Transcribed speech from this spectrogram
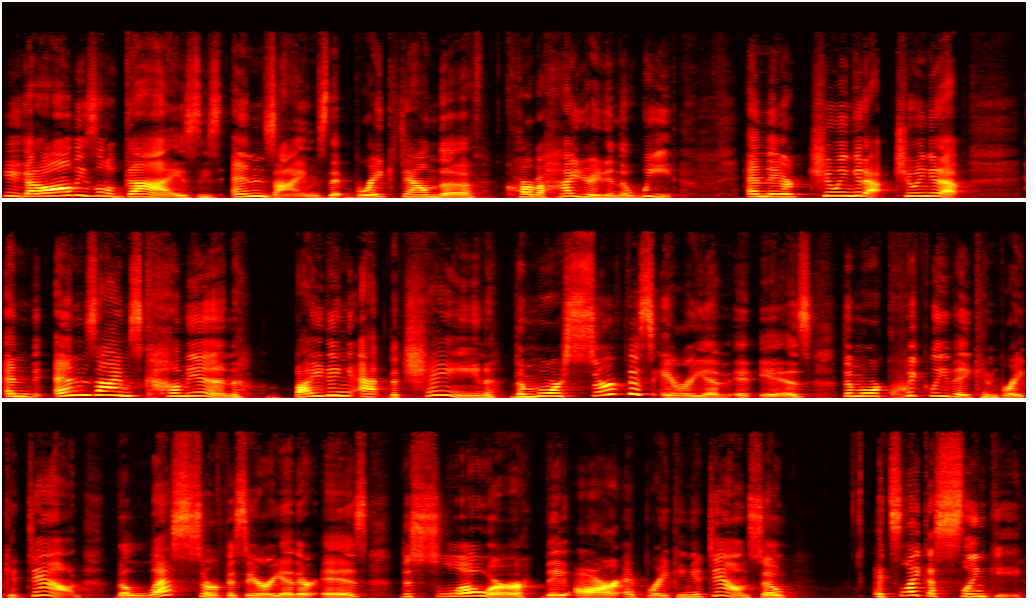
you got all these little guys, these enzymes that break down the carbohydrate in the wheat, and they are chewing it up, chewing it up. And the enzymes come in biting at the chain. The more surface area it is, the more quickly they can break it down. The less surface area there is, the slower they are at breaking it down. So it's like a slinky,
